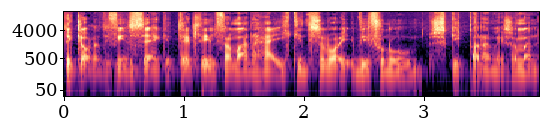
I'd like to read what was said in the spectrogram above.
Det är klart att det finns säkert tillfällen, men det här gick inte så bra, vi får nog skippa den liksom. Men,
